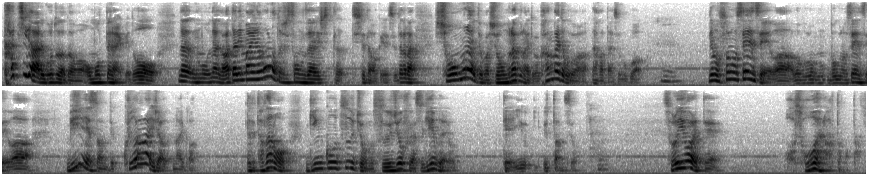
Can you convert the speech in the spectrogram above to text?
価値があることだとは思ってないけどなもうなんか当たり前のものとして存在してたしてたわけですよ。だからしょうもないとかしょうもなくないとか考えたことがなかったんですよ僕は。うん。でもその先生は僕僕の先生はビジネスなんてくだらないじゃないか。だってただの銀行通帳の数字を増やすゲームだよって言ったんですよそれ言われてあそうやなと思ったんです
